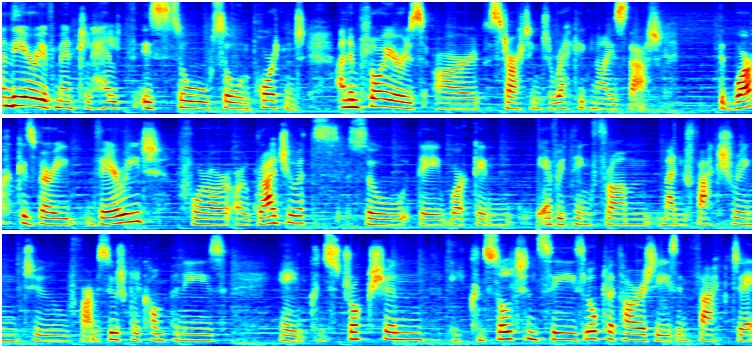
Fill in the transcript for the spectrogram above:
and the area of mental health is so so important, and employers are starting to recognise that. The work is very varied for our, our graduates, so they work in everything from manufacturing to pharmaceutical companies in construction, consultancies, local authorities, in fact, uh,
